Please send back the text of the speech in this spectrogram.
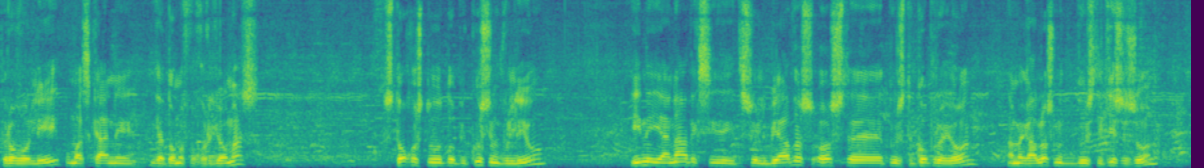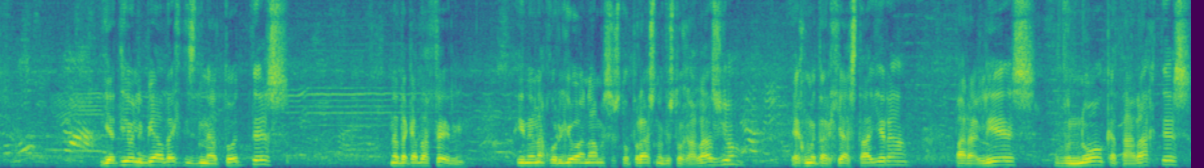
προβολή που μας κάνει για το όμορφο χωριό μας. Στόχος του τοπικού συμβουλίου είναι η ανάδειξη της Ολυμπιάδος ως ε, τουριστικό προϊόν, να μεγαλώσουμε την τουριστική σεζόν, γιατί η Ολυμπιάδα έχει τις δυνατότητες να τα καταφέρει. Είναι ένα χωριό ανάμεσα στο πράσινο και στο γαλάζιο. Έχουμε τα αρχαία στάγερα, παραλίες, βουνό, καταράχτες.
